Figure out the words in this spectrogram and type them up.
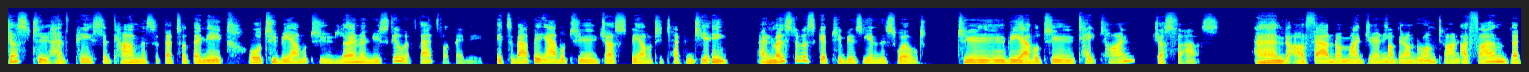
just to have peace and calmness if that's what they need, or to be able to learn a new skill if that's what they need. It's about being able to just be able to tap into your being. And most of us get too busy in this world to be able to take time just for us. And I've found on my journey, I've been on a long time, I found that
